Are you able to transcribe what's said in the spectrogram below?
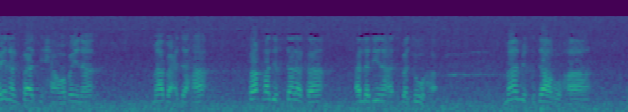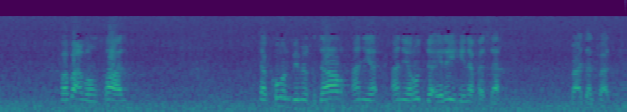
بين الفاتحة وبين ما بعدها فقد اختلف الذين أثبتوها ما مقدارها. فبعضهم قال تكون بمقدار أن أن يرد إليه نفسه بعد الفاتحة.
